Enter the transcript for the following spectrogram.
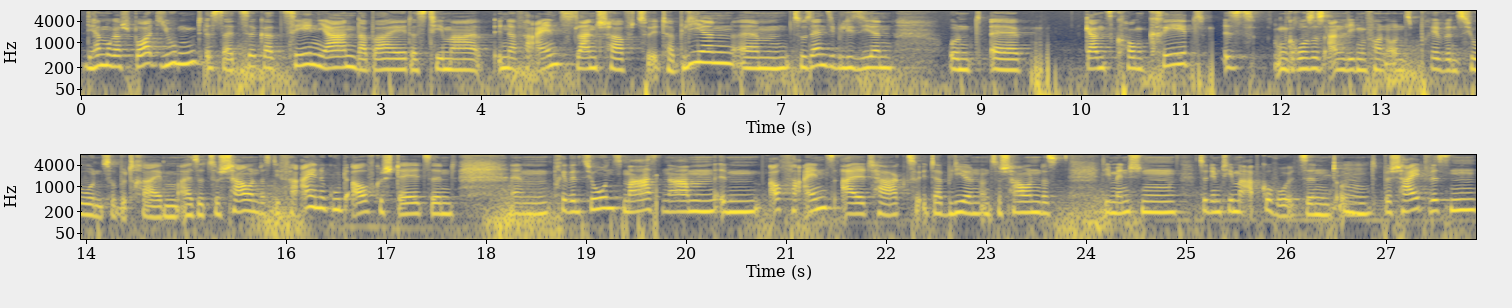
Die Hamburger Sportjugend ist seit circa zehn Jahren dabei, das Thema in der Vereinslandschaft zu etablieren, ähm, zu sensibilisieren und äh, ganz konkret ist ein großes Anliegen von uns, Prävention zu betreiben. Also zu schauen, dass die Vereine gut aufgestellt sind, ähm, Präventionsmaßnahmen im auch Vereinsalltag zu etablieren und zu schauen, dass die Menschen zu dem Thema abgeholt sind und mhm. Bescheid wissen,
